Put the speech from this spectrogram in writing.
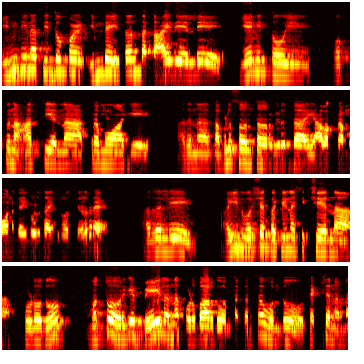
ಹಿಂದಿನ ತಿದ್ದುಪಡಿ, ಹಿಂದೆ ಇದ್ದಂತ ಕಾಯ್ದೆಯಲ್ಲಿ ಏನಿತ್ತು? ಈ ವಕ್ಫಿನ ಆಸ್ತಿಯನ್ನ ಅಕ್ರಮವಾಗಿ ಅದನ್ನ ಕಬಳಿಸುವಂತವ್ರ ವಿರುದ್ಧ ಯಾವ ಕ್ರಮವನ್ನು ಕೈಗೊಳ್ತಾ ಇದ್ರು ಅಂತ ಹೇಳಿದ್ರೆ, ಅದರಲ್ಲಿ ಐದು ವರ್ಷ ಕಠಿಣ ಶಿಕ್ಷೆಯನ್ನ ಕೊಡೋದು ಮತ್ತು ಅವರಿಗೆ ಬೇಲ್ ಅನ್ನ ಕೊಡಬಾರದು ಅಂತಕ್ಕಂಥ ಒಂದು ಸೆಕ್ಷನ್ ಅನ್ನ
